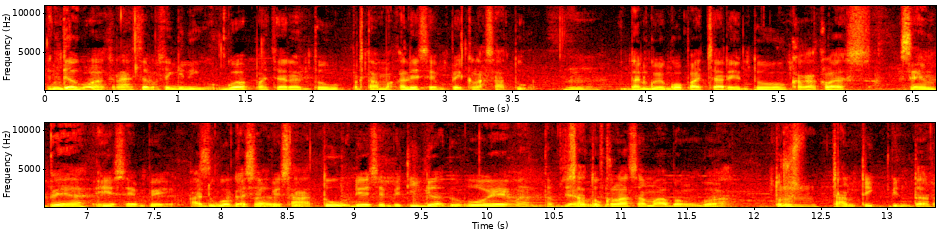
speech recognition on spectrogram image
Enggak, gue gak kerasa. Maksudnya gini, gue pacaran tuh pertama kali SMP kelas 1 hmm. Dan gue yang gue pacarin tuh kakak kelas. SMP ya? Iya SMP Aduh gue ke SMP 1, dia SMP 3 tuh. Wih mantap. Jauh Satu kelas sama abang gue Terus cantik, pintar.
